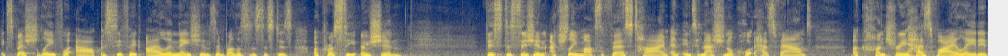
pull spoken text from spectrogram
especially for our Pacific Island nations and brothers and sisters across the ocean. This decision actually marks the first time an international court has found a country has violated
